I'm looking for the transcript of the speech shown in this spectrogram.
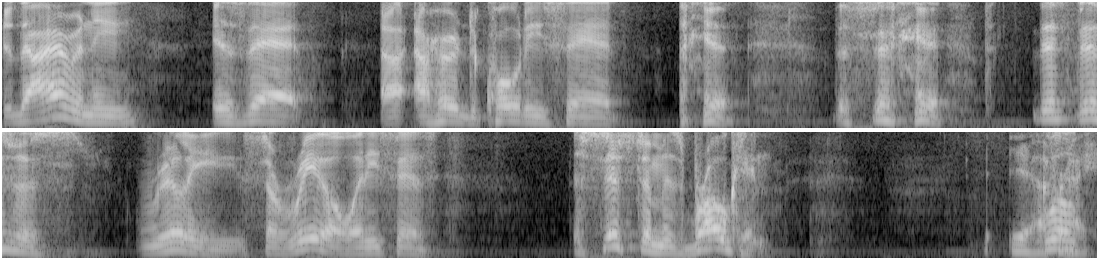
the irony is that I, I heard the quote he said. the, sy- this this was really surreal when he says, "The system is broken." Yeah, well, right.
